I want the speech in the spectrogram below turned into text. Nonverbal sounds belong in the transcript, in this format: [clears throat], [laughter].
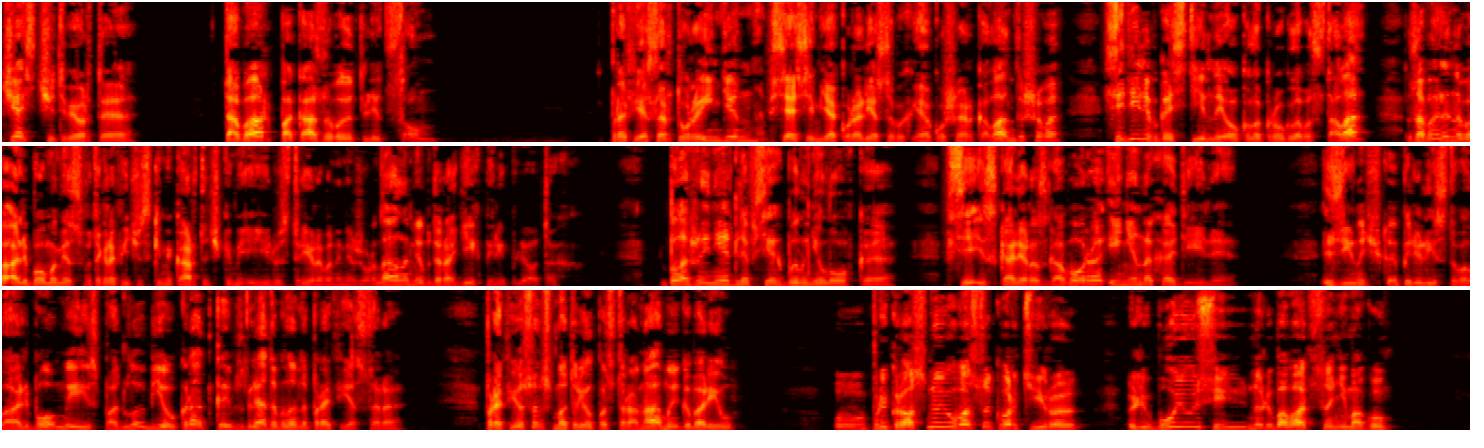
Часть четвертая. Товар показывают лицом. Профессор Турындин, вся семья Куролесовых и акушерка Ландышева сидели в гостиной около круглого стола, заваленного альбомами с фотографическими карточками и иллюстрированными журналами в дорогих переплетах. Положение для всех было неловкое. Все искали разговора и не находили. Зиночка перелистывала альбом и из-под лобья украдкой взглядывала на профессора. Профессор смотрел по сторонам и говорил. — Прекрасная у вас квартира. Любуюсь и налюбоваться не могу.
